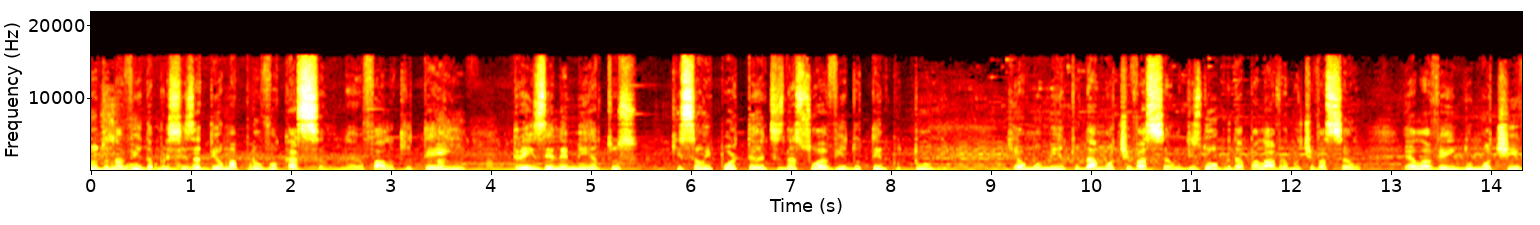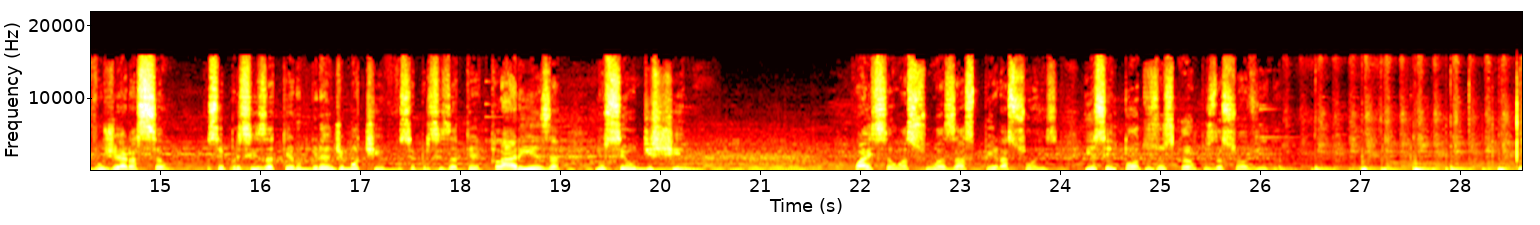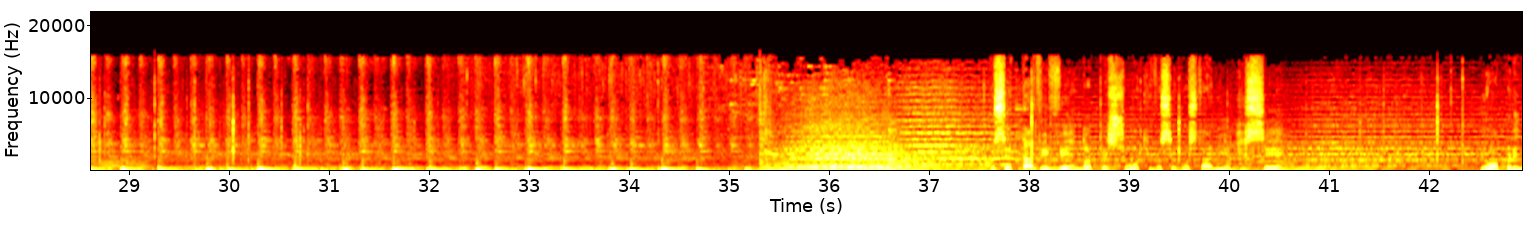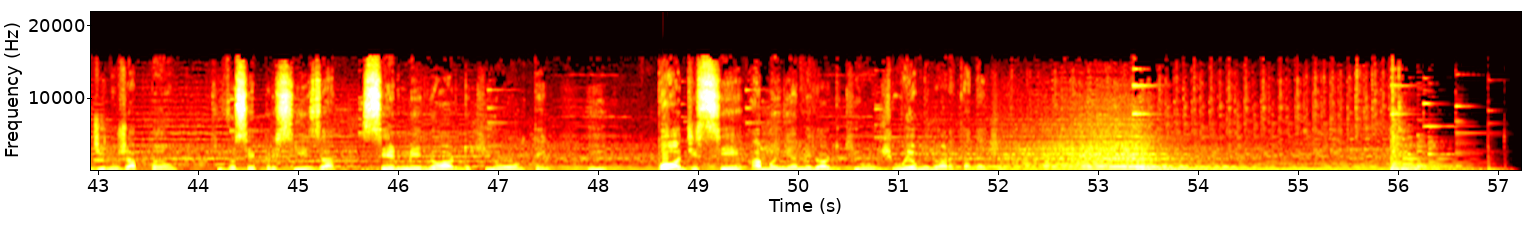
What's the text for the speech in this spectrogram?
Tudo na vida precisa ter uma provocação. Né? Eu falo que tem três elementos que são importantes na sua vida o tempo todo, que é o momento da motivação. O desdobro da palavra motivação, ela vem do motivo geração. Você precisa ter um grande motivo, você precisa ter clareza no seu destino. Quais são as suas aspirações? Isso em todos os campos da sua vida. Você está vivendo a pessoa que você gostaria de ser? Eu aprendi no Japão que você precisa ser melhor do que ontem e pode ser amanhã melhor do que hoje. O eu melhor a cada dia.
